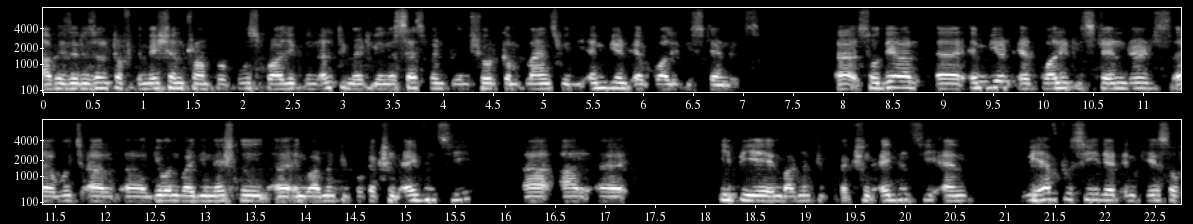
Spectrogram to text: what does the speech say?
as a result of emission from proposed project and ultimately an assessment to ensure compliance with the ambient air quality standards. Uh, so there are uh, ambient air quality standards uh, which are uh, given by the National uh, Environmental Protection Agency, our EPA Environmental Protection Agency, and we have to see that in case of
